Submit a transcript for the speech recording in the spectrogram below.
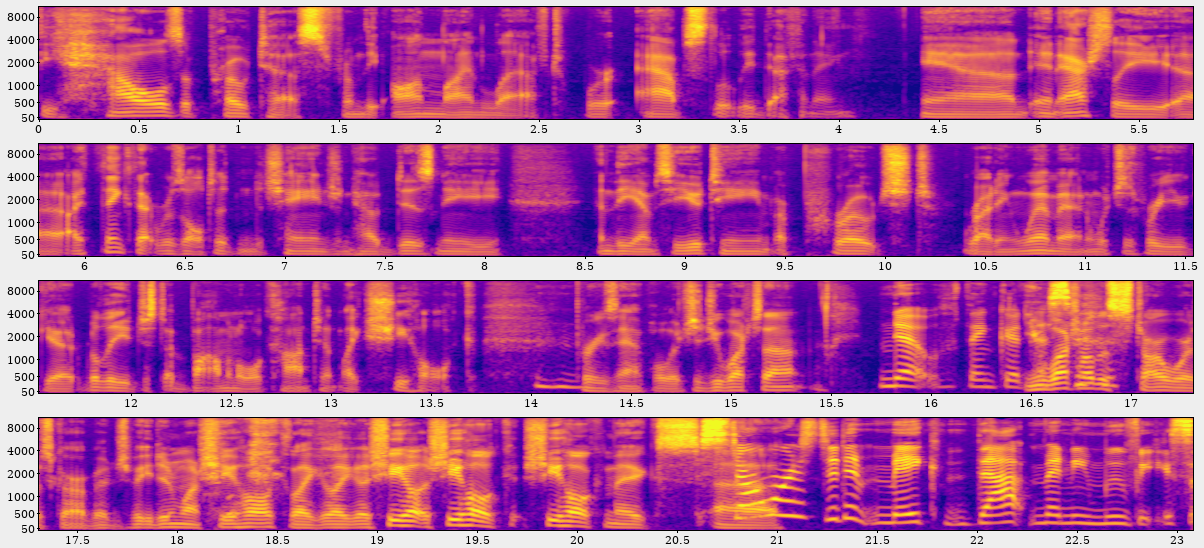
the howls of protests from the online left were absolutely deafening. And and actually, uh, I think that resulted in a change in how Disney and the MCU team approached writing women, which is where you get really just abominable content like She-Hulk, for example. Which did you watch that? No, thank goodness. You watch all the Star Wars garbage, but you didn't watch She-Hulk. Like like She-Hulk, She-Hulk, She-Hulk makes Star uh, Wars didn't make that many movies.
